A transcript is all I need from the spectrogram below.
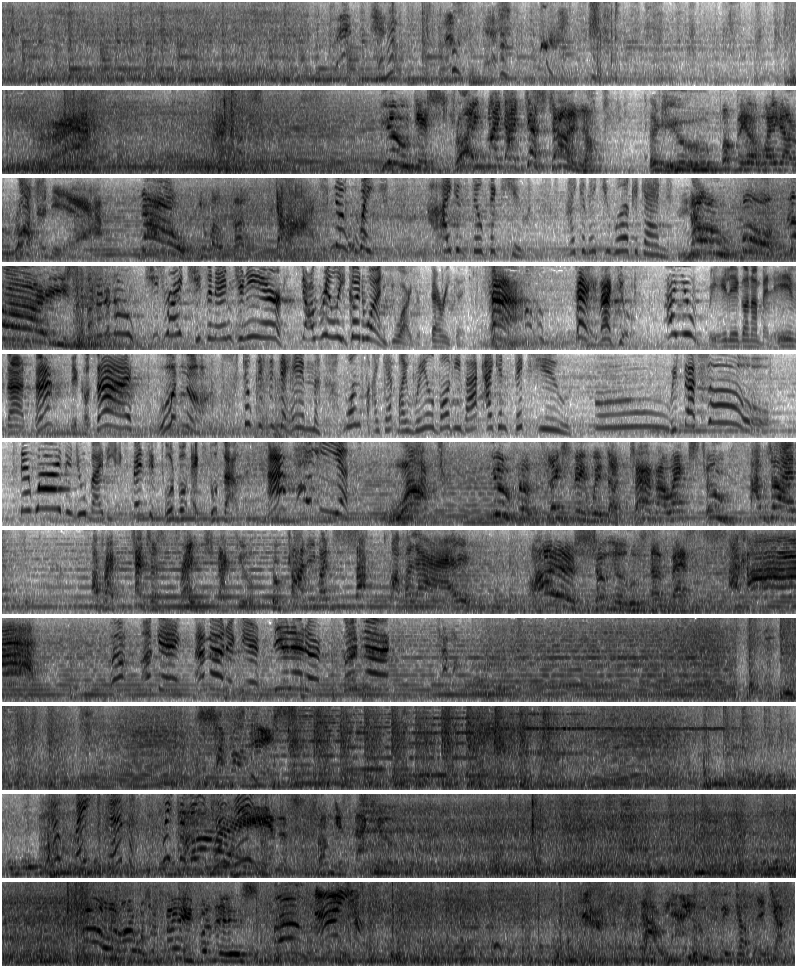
You destroyed my digestion! And you put me away to rot in here! Now you will both die! No, wait! I can still fix you. I can make you work again. No more lies! No, no, no, no. She's right. She's an engineer. A really good one. You are. You're very good. Ha! Hey, vacuum! Are you really gonna believe that, huh? Because I would not. Don't listen to him. Once I get my real body back, I can fix you. Oh, is that so? Then why did you buy the expensive Turbo X2000, huh? Hey! What? You've replaced me with the Turbo X2000! A pretentious French vacuum who can't even suck properly! I'll show you who's the best sucker! Oh, okay. I'm out of here. See you later. Good luck. Come on. The strongest vacuum! Oh, I wasn't made for this! Oh, nice. Now you pick up the junk!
